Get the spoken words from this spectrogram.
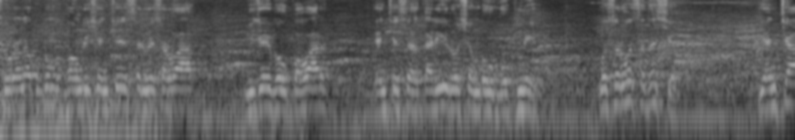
शिवराणा कुटुंब फाउंडेशनचे सर्वे सर्वा विजयभाऊ पवार यांचे सहकारी रोशनभाऊ गोपणे व सर्व सदस्य यांच्या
